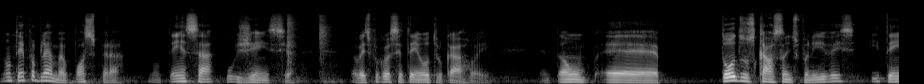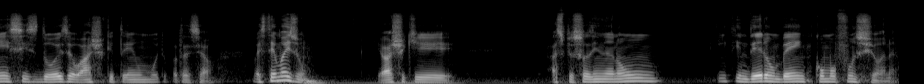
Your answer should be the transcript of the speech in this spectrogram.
não tem problema, eu posso esperar. Não tem essa urgência. Talvez porque você tem outro carro aí. Então, é, todos os carros estão disponíveis e tem esses dois, eu acho que tem muito potencial. Mas tem mais um. Eu acho que as pessoas ainda não entenderam bem como funciona.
